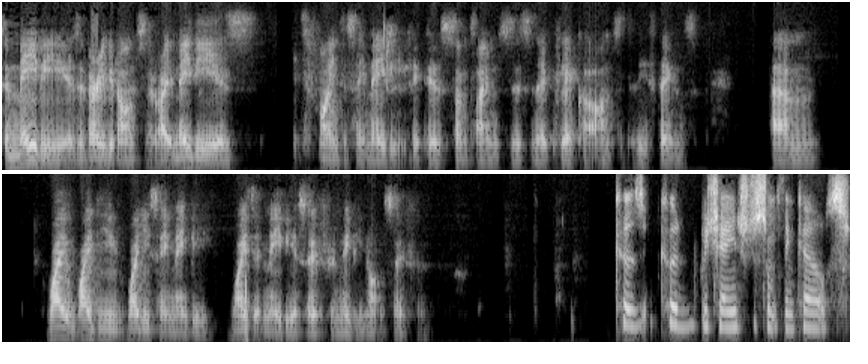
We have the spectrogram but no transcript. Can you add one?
So maybe is a very good answer, right? Maybe is it's fine to say maybe because sometimes there's no clear cut answer to these things. Um, why why do you why do you say maybe? Why is it maybe a sofa and maybe not a sofa? Because it could be changed to something else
